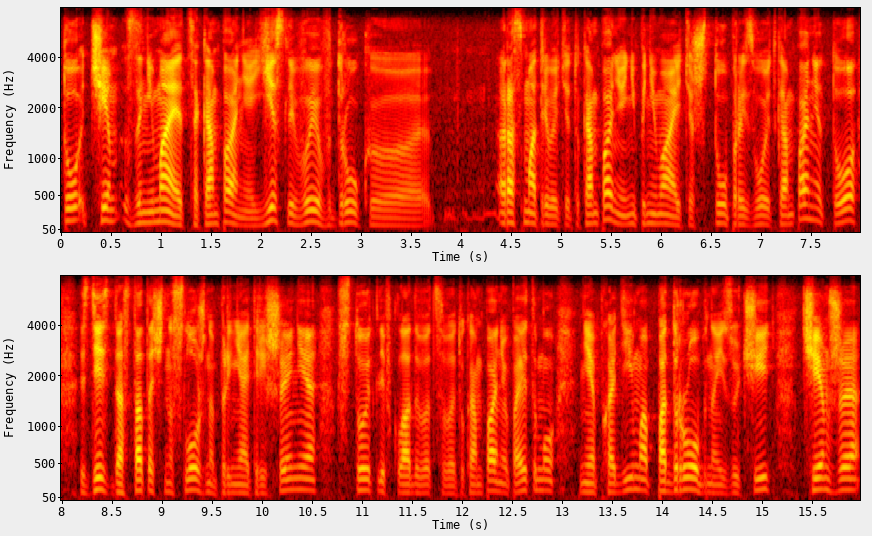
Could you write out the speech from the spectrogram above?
то, чем занимается компания. Если вы вдруг э, рассматриваете эту компанию и не понимаете, что производит компания, то здесь достаточно сложно принять решение, стоит ли вкладываться в эту компанию. Поэтому необходимо подробно изучить, чем же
